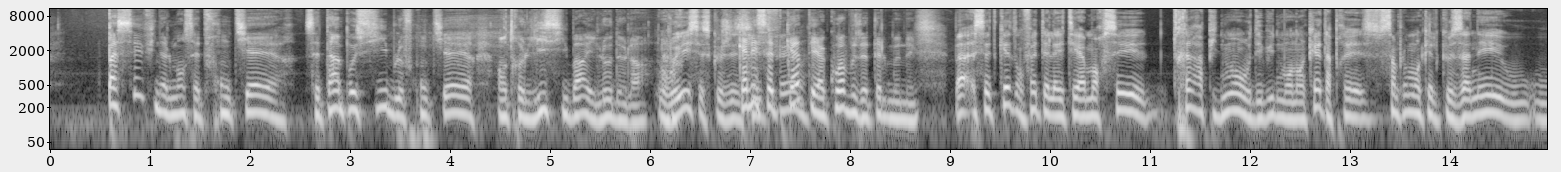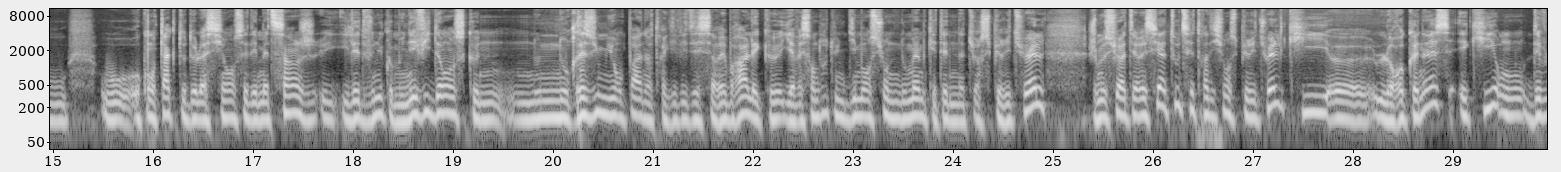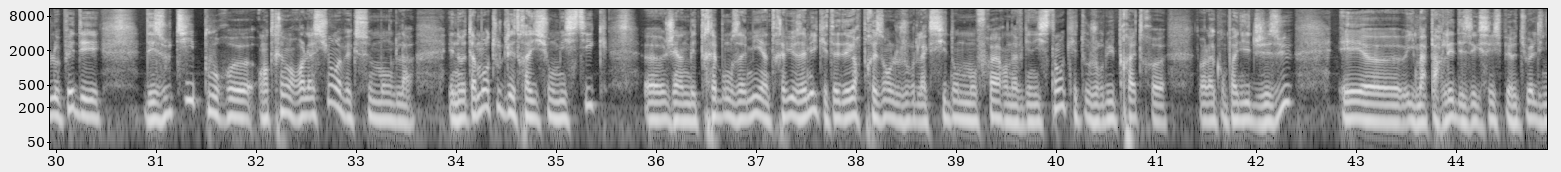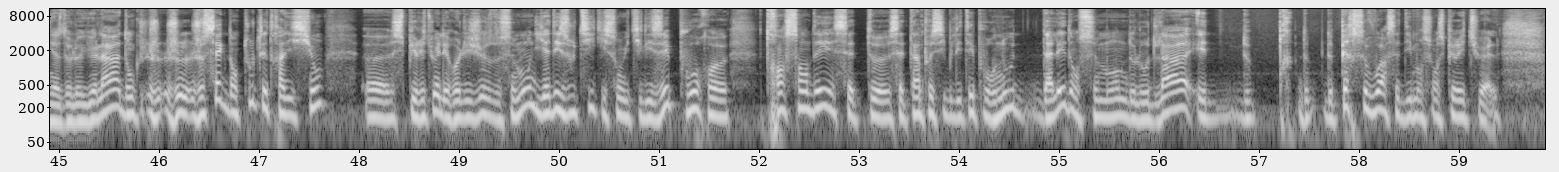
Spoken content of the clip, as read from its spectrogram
passer finalement cette frontière, cette impossible frontière entre l'ici-bas et l'au-delà? Oui, c'est ce que j'ai Quelle est cette quête et à quoi vous êtes-elle menée? Bah, Cette quête, en fait, elle a été amorcée très rapidement au début de mon enquête, après simplement quelques années où, au contact de la science et des médecins, il est devenu comme une évidence que nous ne nous résumions pas à notre activité cérébrale et qu'il y avait sans doute une dimension de nous-mêmes qui était de nature spirituelle. Je me suis intéressé à toutes ces traditions spirituelles qui euh, le reconnaissent et qui ont développé des, des outils pour euh, entrer en relation avec ce monde-là. Et notamment toutes les traditions mystiques. Euh, j'ai un de mes très bons amis, un très vieux ami, qui était d'ailleurs présent le jour de l'accident de mon frère en Afghanistan, qui est aujourd'hui prêtre dans la compagnie de Jésus. Et il m'a parlé des exercices spirituels d'Ignace de Loyola. Donc je, sais que dans toutes les traditions spirituelles et religieuses de ce monde, il y a des outils qui sont utilisés pour transcender cette, cette impossibilité pour nous d'aller dans ce monde de l'au-delà et de de, percevoir cette dimension spirituelle.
